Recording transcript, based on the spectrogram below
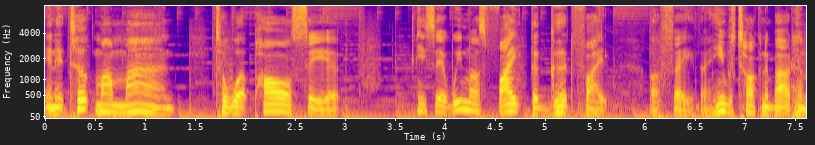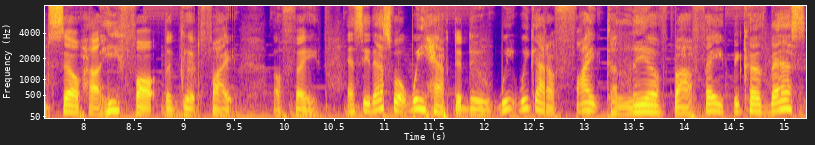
And it took my mind to what Paul said. He said, We must fight the good fight of faith. And he was talking about himself, how he fought the good fight of faith. And see, that's what we have to do. We, we got to fight to live by faith because that's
